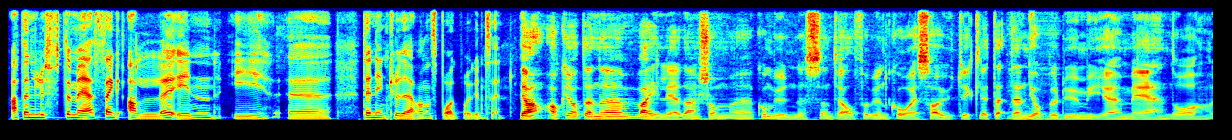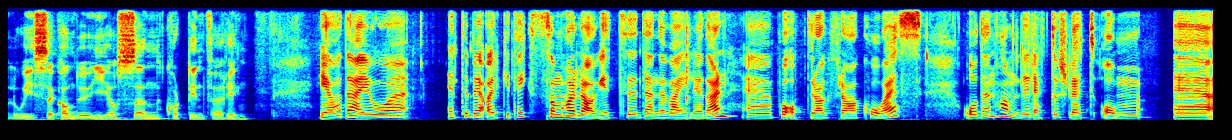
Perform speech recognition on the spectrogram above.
at en lufter med seg alle inn i eh, den inkluderende språkbruken sin. Ja, akkurat denne veilederen som eh, Kommunenes sentralforbund, KS, har utviklet, den jobber du mye med nå, Louise. Kan du gi oss en kort innføring? Ja, det er jo NTB Architects som har laget denne veilederen eh, på oppdrag fra KS. Og den handler rett og slett om eh,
